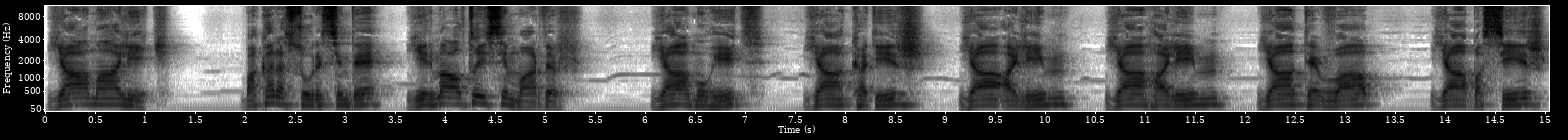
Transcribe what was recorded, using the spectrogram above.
Ya Malik. Bakara suresinde 26 isim vardır. Ya Muhit, Ya Kadir, Ya Alim, Ya Halim, Ya Tevvab, Ya Basir,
